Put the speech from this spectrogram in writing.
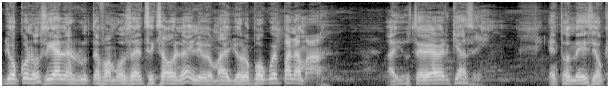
Yo conocía la ruta famosa del Zigzagola y le digo, "Ma, yo lo pongo en Panamá. Ahí usted ve a ver qué hace. Entonces me dice, ok,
